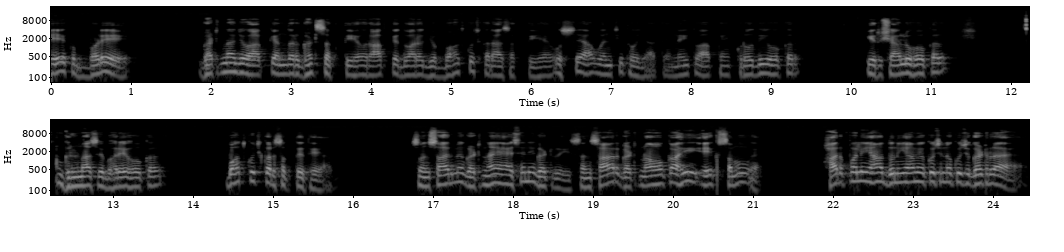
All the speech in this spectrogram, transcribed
एक बड़े घटना जो आपके अंदर घट सकती है और आपके द्वारा जो बहुत कुछ करा सकती है, उससे आप वंचित हो जाते हैं। नहीं तो आप कहीं क्रोधी होकर ईर्षालु होकर, घृणा से भरे होकर, बहुत कुछ कर सकते थे आप। संसार में घटनाएँ ऐसे नहीं घट रही। संसार घटनाओं का ही एक समूह है। हर पल यहाँ दुनिया में कुछ न कुछ घट रहा है।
